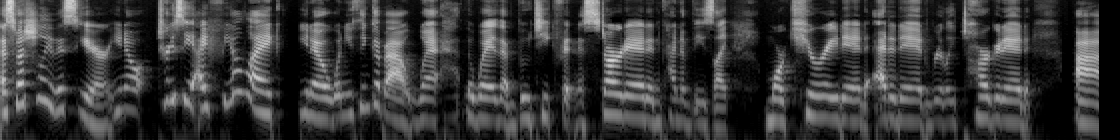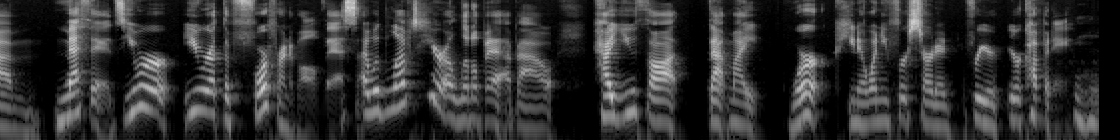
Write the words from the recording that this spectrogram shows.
especially this year. You know, Tracy, I feel like, you know, when you think about what the way that boutique fitness started and kind of these like more curated, edited, really targeted um methods, you were you were at the forefront of all of this. I would love to hear a little bit about how you thought that might work, you know, when you first started for your your company. Mm-hmm.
